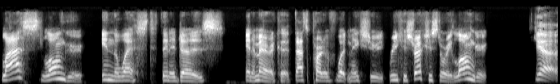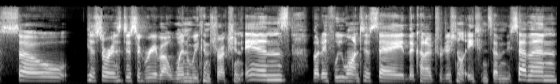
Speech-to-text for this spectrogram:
lasts longer in the West than it does in America. That's part of what makes your Reconstruction story longer. Yeah. So historians disagree about when Reconstruction ends, but if we want to say the kind of traditional 1877,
